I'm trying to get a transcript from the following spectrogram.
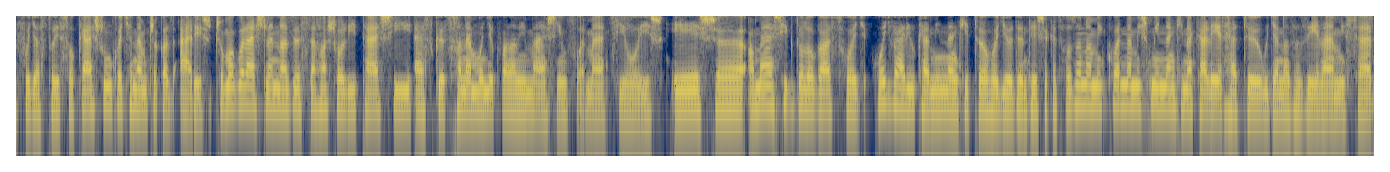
fogyasztói szokásunk, hogyha nem csak az ár és csomagolás lenne az összehasonlítási eszköz, hanem mondjuk valami más információ is. És a másik dolog az, hogy hogy várjuk el mindenkitől, hogy ő döntéseket hozzon, amikor nem is mindenkinek elérhető ugyanaz az élelmiszer.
